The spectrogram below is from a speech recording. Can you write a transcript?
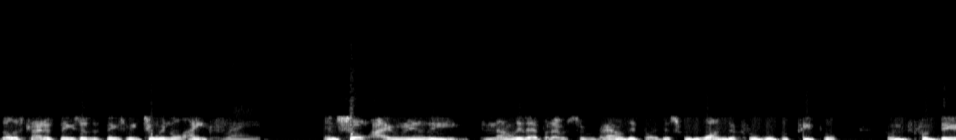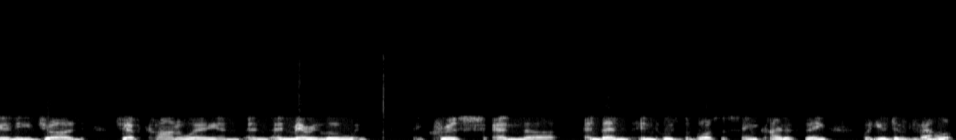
Those kind of things are the things we do in life. right. And so I really, not only that, but I was surrounded by this wonderful group of people from, from Danny Judd, Jeff Conaway, and, and, and Marilu, and, and Chris, and, uh, and then in Who's the Boss, the same kind of thing. But you develop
